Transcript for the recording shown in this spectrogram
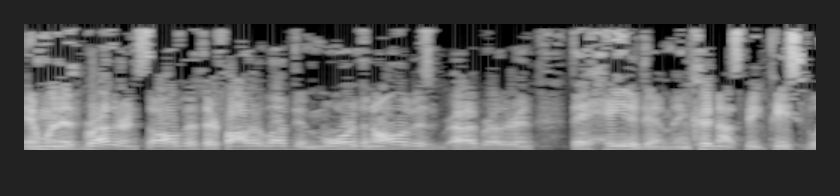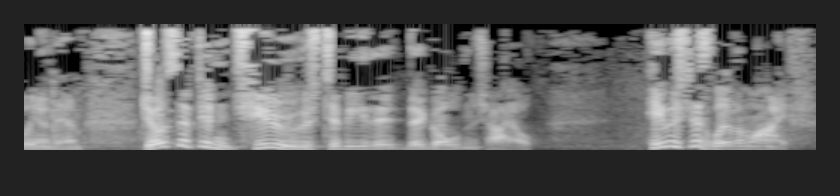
And when his brethren saw that their father loved him more than all of his uh, brethren, they hated him and could not speak peaceably unto him. Joseph didn't choose to be the, the golden child. He was just living life.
